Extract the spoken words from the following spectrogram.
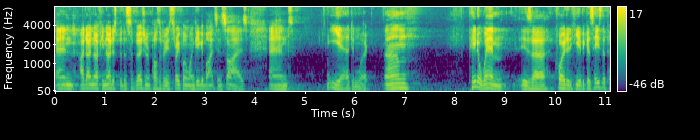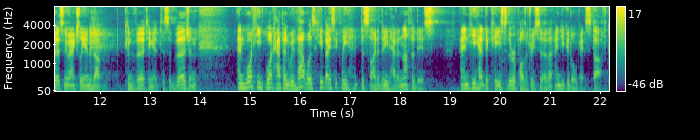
And I don't know if you noticed, but the Subversion repository is 3.1 gigabytes in size. And yeah, it didn't work. Um, Peter Wemm is uh, quoted here because he's the person who actually ended up converting it to Subversion. And what, he, what happened with that was he basically decided that he'd had enough of this. And he had the keys to the repository server, and you could all get stuffed.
